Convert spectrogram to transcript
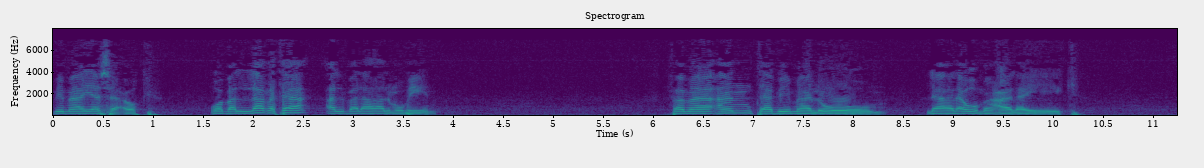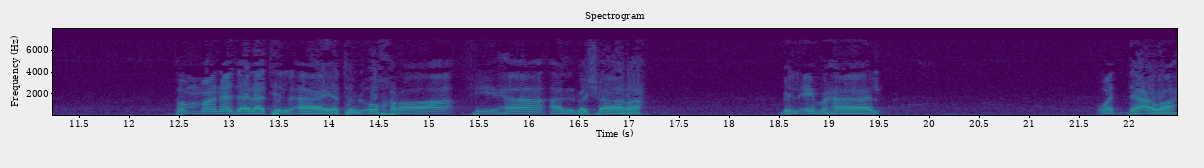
بما يسعك. وبلغت البلاغ المبين. فما أنت بملوم لا لوم عليك. ثم نزلت الآية الأخرى فيها البشارة بالإمهال والدعوة.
